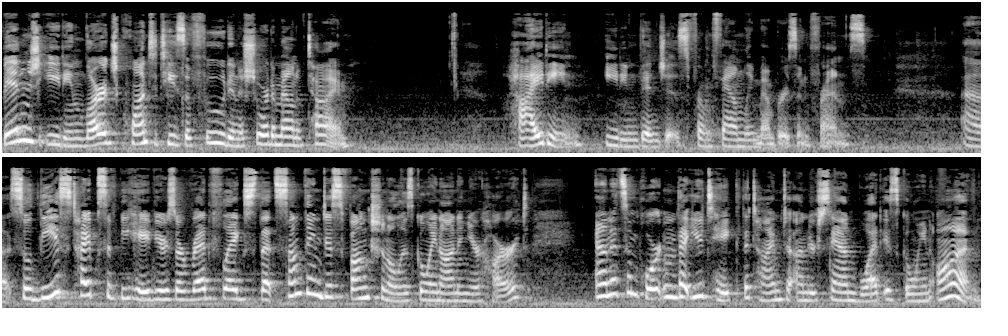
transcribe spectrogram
binge eating large quantities of food in a short amount of time, hiding eating binges from family members and friends. Uh, so, these types of behaviors are red flags that something dysfunctional is going on in your heart and it's important that you take the time to understand what is going on.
